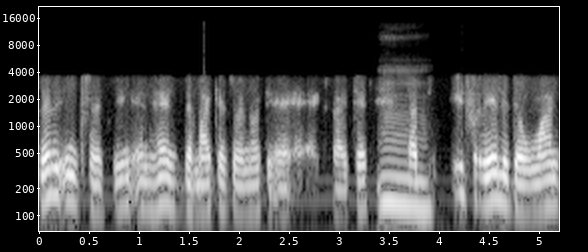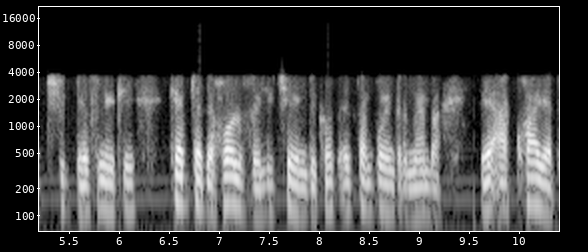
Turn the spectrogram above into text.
Very interesting, and hence the markets were not uh, excited. Mm. But if really they want to definitely capture the whole value chain, because at some point, remember, they acquired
